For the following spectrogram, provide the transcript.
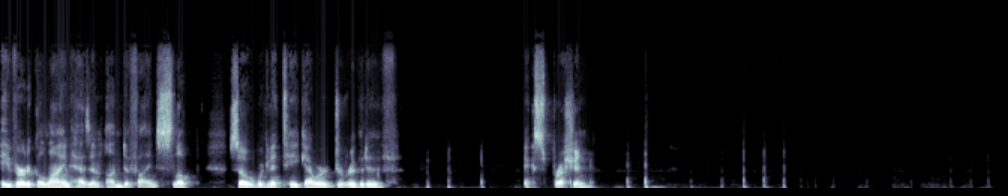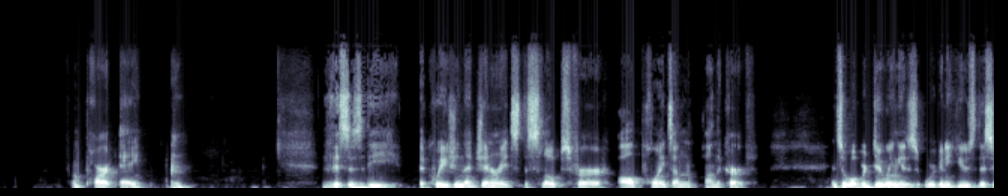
a vertical line has an undefined slope. So we're going to take our derivative expression from part A. this is the equation that generates the slopes for all points on, on the curve. And so what we're doing is we're going to use this,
